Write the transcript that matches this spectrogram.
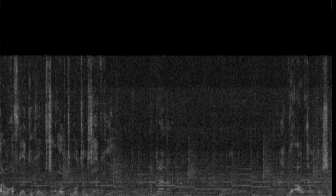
أروى قف قدوك أنا مش على وقت وقت مساعد فيها. مكانا حبي عاوق هذا شنو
